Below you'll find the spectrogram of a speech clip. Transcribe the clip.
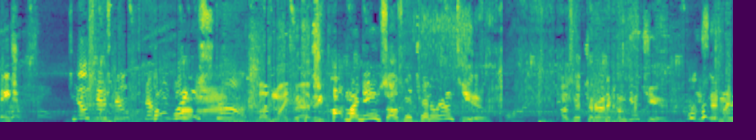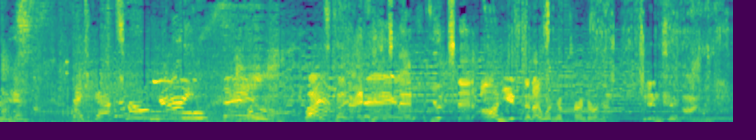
Page. Snow, snow, snow, snow. why you stop? Love my Because grabbing. you called my name, so I was gonna turn around to you. I was gonna turn around and come get you. You said my name. Nice job, snow. Oh, damn. Wow. Nice cut. If you had said you had on you, then I wouldn't have turned around. But you didn't say on you.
